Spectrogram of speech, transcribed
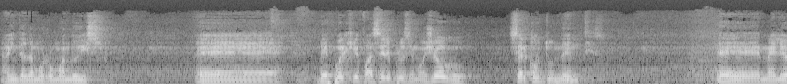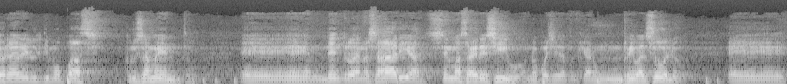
Ainda estamos rumando eso. Eh, después, ¿qué hacer el próximo juego? Ser contundentes. Eh, melhorar el último pase, cruzamento. Eh, dentro de nuestra área, ser más agresivo. No puede fijar un rival solo. Eh,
